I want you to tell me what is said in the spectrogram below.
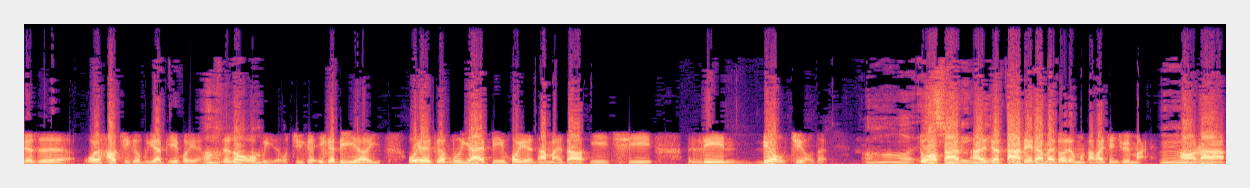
就是我有好几个 VIP 会员、啊，哦就是说我不我举个一个例而已。我有一个 VIP 会员，他买到一七零六九的哦，多单，170哎，就大跌两百多点，我们赶快进去买。嗯好，那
